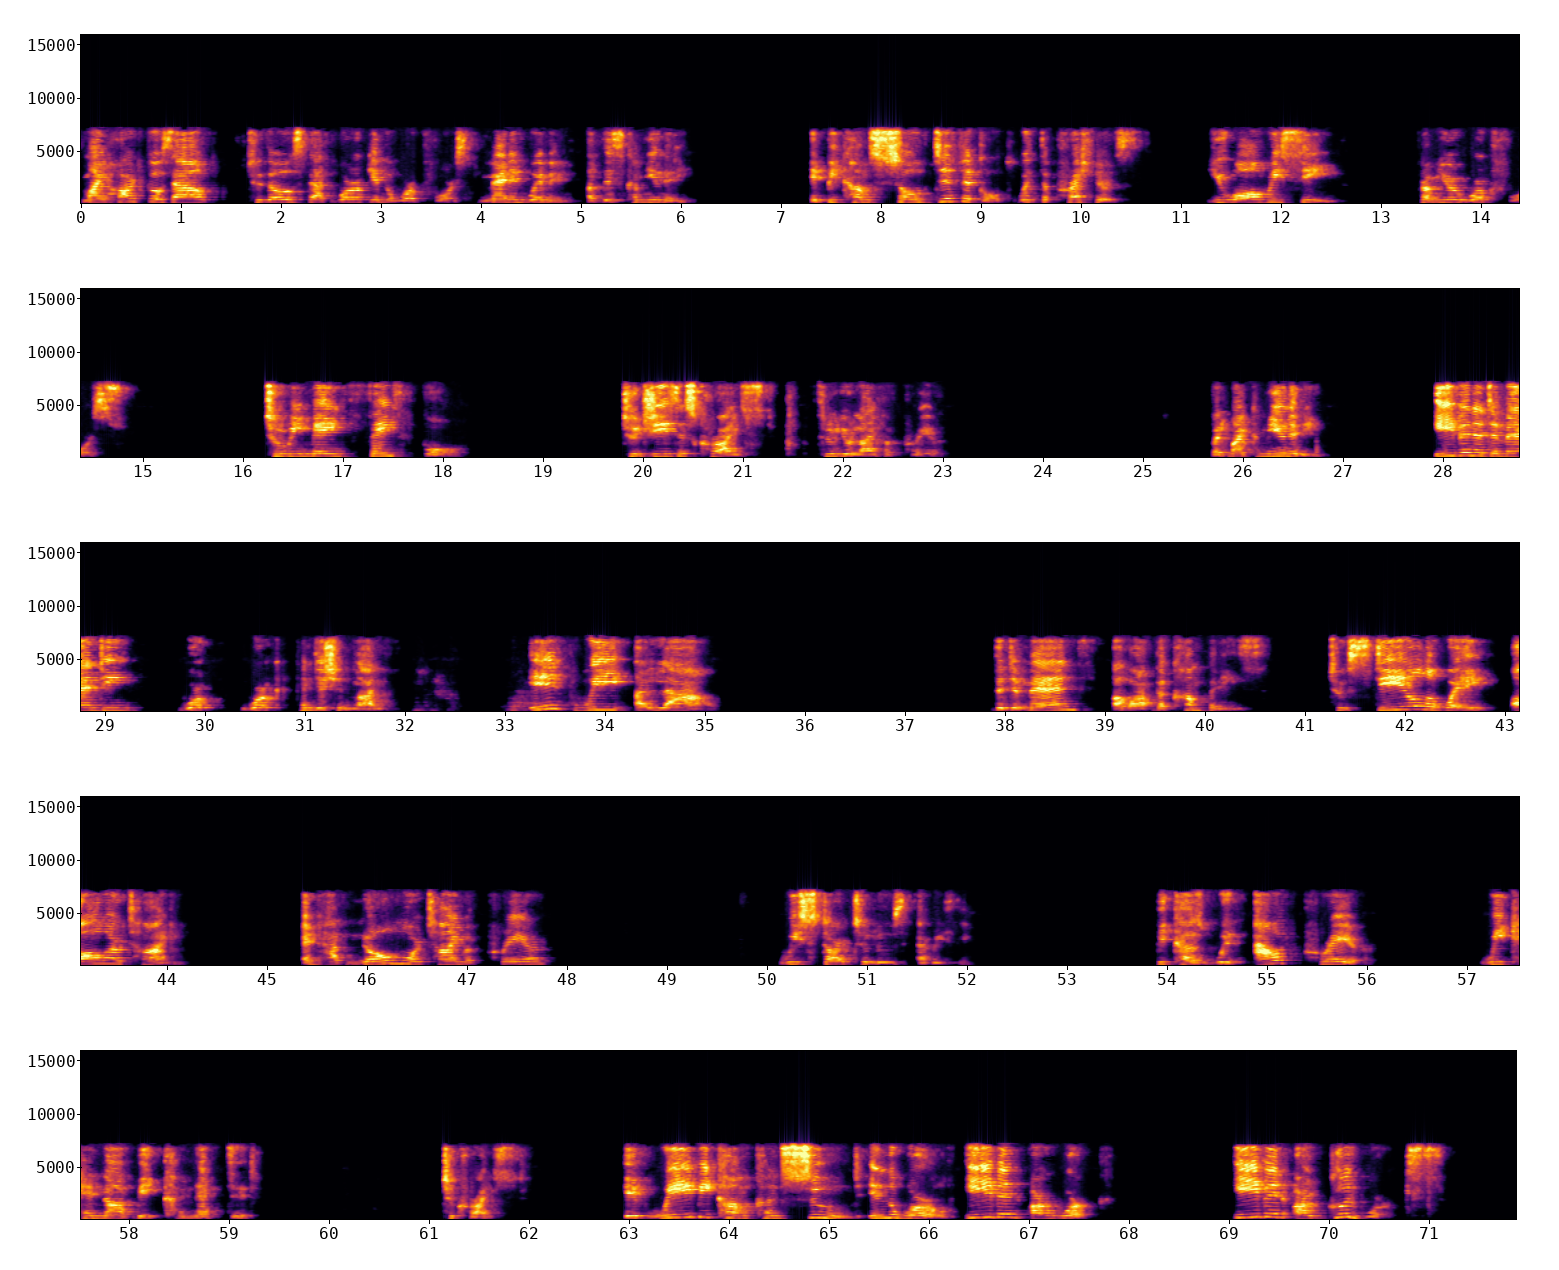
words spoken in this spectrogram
My heart goes out to those that work in the workforce, men and women of this community it becomes so difficult with the pressures you all receive from your workforce to remain faithful to Jesus Christ through your life of prayer. But my community, even a demanding work, work condition life, if we allow the demands of our, the companies to steal away all our time and have no more time of prayer, we start to lose everything. Because without prayer, we cannot be connected to Christ. If we become consumed in the world, even our work, even our good works,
